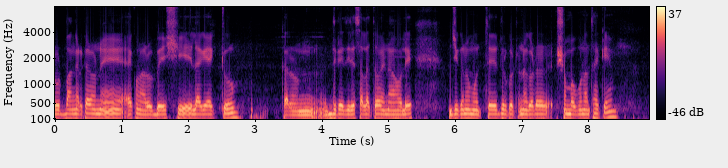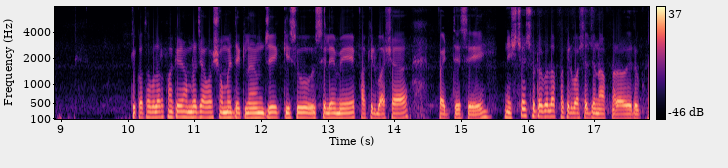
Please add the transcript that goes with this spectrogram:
রোড ভাঙার কারণে এখন আরও বেশি লাগে একটু। কারণ ধীরে ধীরে চালাতে হয়, না হলে যে কোনো মধ্যে দুর্ঘটনা ঘটার সম্ভাবনা থাকে। একটু কথা বলার ফাঁকে আমরা যাওয়ার সময় দেখলাম যে কিছু ছেলে মেয়ে ফাঁকির বাসা পাইতেছে। নিশ্চয়ই ছোটোবেলা ফাঁকির বাসার জন্য আপনারাও এরকম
